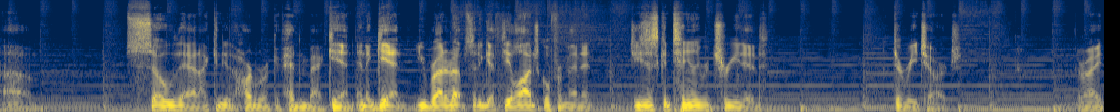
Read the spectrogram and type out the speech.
Um, so that I can do the hard work of heading back in. And again, you brought it up. So to get theological for a minute, Jesus continually retreated to recharge, right?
